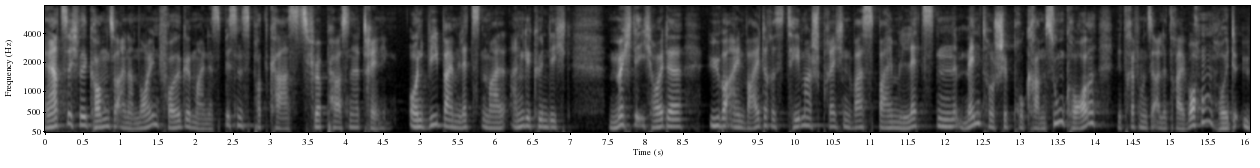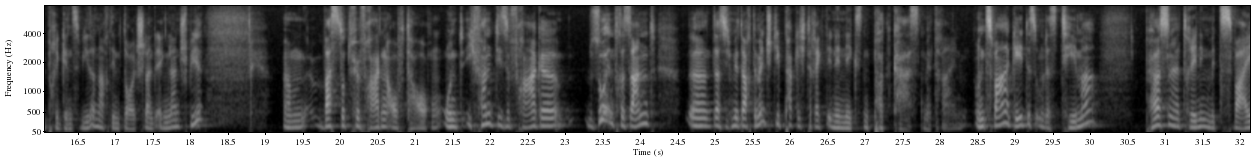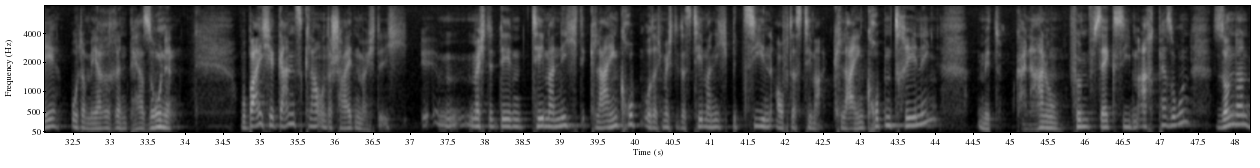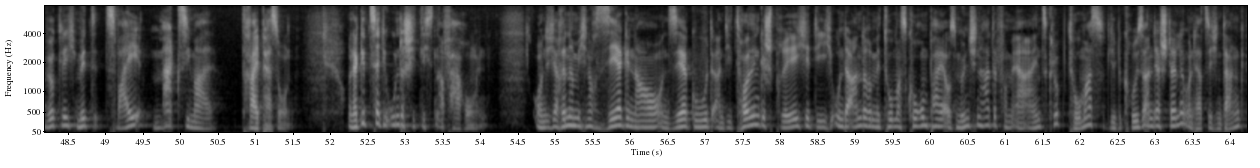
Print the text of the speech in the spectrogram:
Herzlich willkommen zu einer neuen Folge meines Business Podcasts für Personal Training. Und wie beim letzten Mal angekündigt, möchte ich heute über ein weiteres Thema sprechen, was beim letzten Mentorship-Programm Zoom Call, wir treffen uns ja alle drei Wochen, heute übrigens wieder nach dem Deutschland-England-Spiel, ähm, was dort für Fragen auftauchen. Und ich fand diese Frage so interessant, dass ich mir dachte, Mensch, die packe ich direkt in den nächsten Podcast mit rein. Und zwar geht es um das Thema Personal Training mit zwei oder mehreren Personen. Wobei ich hier ganz klar unterscheiden möchte. Ich äh, möchte dem Thema nicht Kleingruppen oder ich möchte das Thema nicht beziehen auf das Thema Kleingruppentraining mit, keine Ahnung, fünf, sechs, sieben, acht Personen, sondern wirklich mit zwei, maximal drei Personen. Und da gibt es ja die unterschiedlichsten Erfahrungen. Und ich erinnere mich noch sehr genau und sehr gut an die tollen Gespräche, die ich unter anderem mit Thomas Korumpay aus München hatte vom R1 Club. Thomas, liebe Grüße an der Stelle und herzlichen Dank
